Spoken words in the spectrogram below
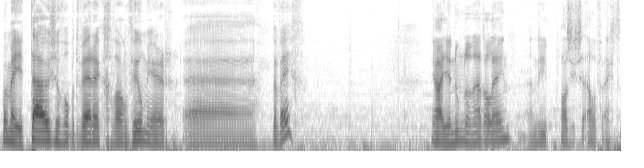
Waarmee je thuis of op het werk gewoon veel meer eh, beweegt. Ja, je noemde er net alleen. En die pas ik zelf echt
